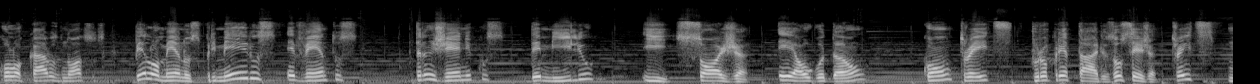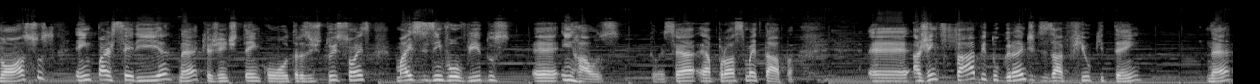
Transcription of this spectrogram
colocar os nossos, pelo menos, primeiros eventos transgênicos de milho e soja e algodão com traits proprietários, ou seja, traits nossos em parceria, né, que a gente tem com outras instituições, mais desenvolvidos é, in-house. Então, essa é a, é a próxima etapa. É, a gente sabe do grande desafio que tem né,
